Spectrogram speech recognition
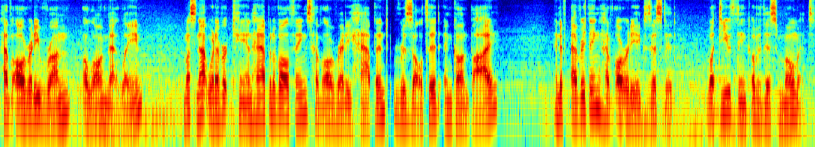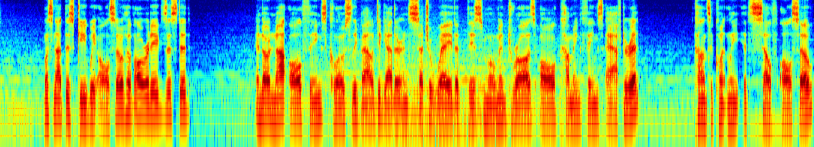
have already run along that lane? Must not whatever can happen of all things have already happened, resulted, and gone by? And if everything have already existed, what do you think of this moment? Must not this gateway also have already existed? And are not all things closely bound together in such a way that this moment draws all coming things after it? Consequently, itself also?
